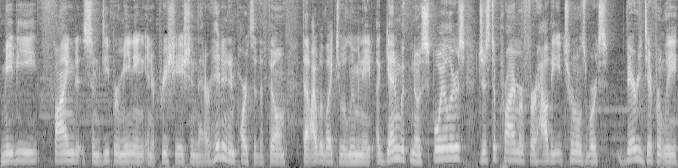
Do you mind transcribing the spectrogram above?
maybe find some deeper meaning and appreciation that are hidden in parts of the film that I would like to illuminate. Again, with no spoilers, just a primer for how the Eternals works very differently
